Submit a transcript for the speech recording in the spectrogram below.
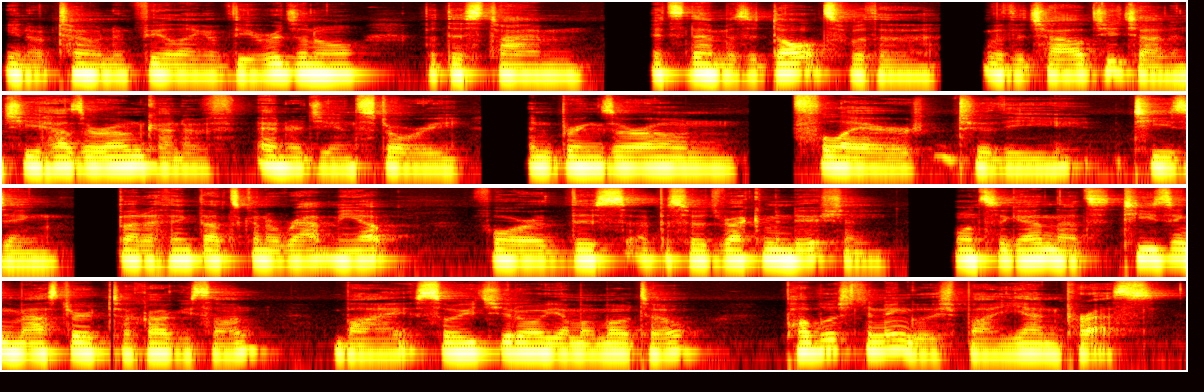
you know, tone and feeling of the original, but this time it's them as adults with a with a child Chi-chan, and she has her own kind of energy and story and brings her own flair to the teasing. But I think that's going to wrap me up for this episode's recommendation. Once again, that's Teasing Master Takagi-san by Soichiro Yamamoto, published in English by Yen Press.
